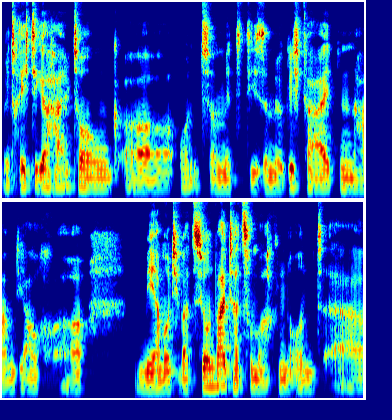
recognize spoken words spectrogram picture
mit richtiger Haltung äh, und äh, mit diesen Möglichkeiten haben die auch äh, mehr Motivation weiterzumachen und äh,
